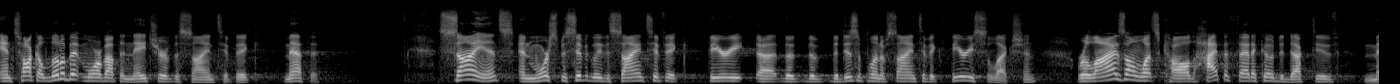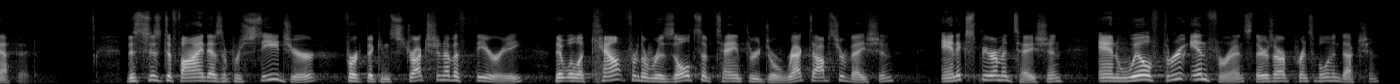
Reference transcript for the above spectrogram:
and talk a little bit more about the nature of the scientific method. Science, and more specifically, the scientific theory, uh, the, the, the discipline of scientific theory selection, relies on what's called hypothetico deductive method. This is defined as a procedure for the construction of a theory that will account for the results obtained through direct observation and experimentation and will, through inference, there's our principle of induction,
